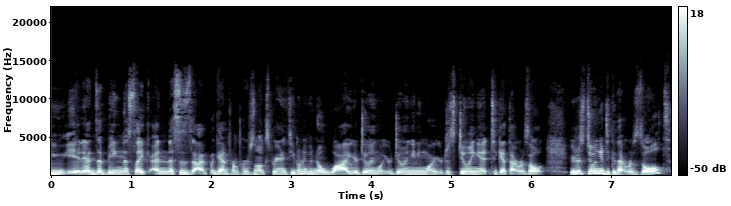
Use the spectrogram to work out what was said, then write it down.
you it ends up being this like and this is uh, again from personal experience you don't even know why you're doing what you're doing anymore. You're just doing it to get that result. You're just doing it to get that result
